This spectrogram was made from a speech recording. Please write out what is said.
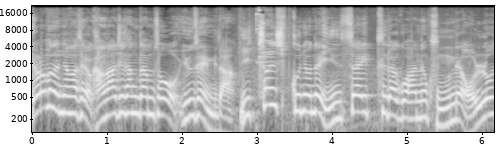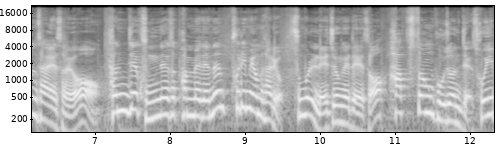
여러분 안녕하세요. 강아지 상담소 윤세입니다. 2019년에 인사이트라고 하는 국내 언론사에서요. 현재 국내에서 판매되는 프리미엄 사료 24종에 대해서 합성 보존제, 소위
